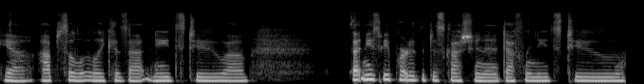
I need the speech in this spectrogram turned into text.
Yeah, absolutely. Because that needs to um, that needs to be part of the discussion, and it definitely needs to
